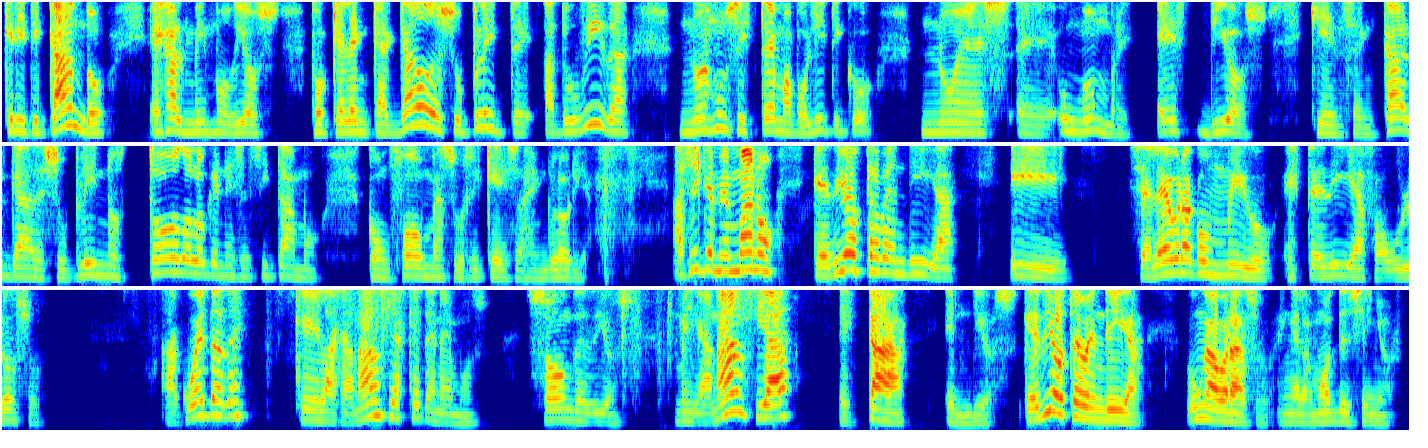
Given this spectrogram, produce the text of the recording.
criticando es al mismo Dios, porque el encargado de suplirte a tu vida no es un sistema político, no es eh, un hombre, es Dios quien se encarga de suplirnos todo lo que necesitamos conforme a sus riquezas en gloria. Así que mi hermano, que Dios te bendiga y celebra conmigo este día fabuloso. Acuérdate que las ganancias que tenemos son de Dios. Mi ganancia está en Dios. Que Dios te bendiga. Un abrazo en el amor del Señor.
